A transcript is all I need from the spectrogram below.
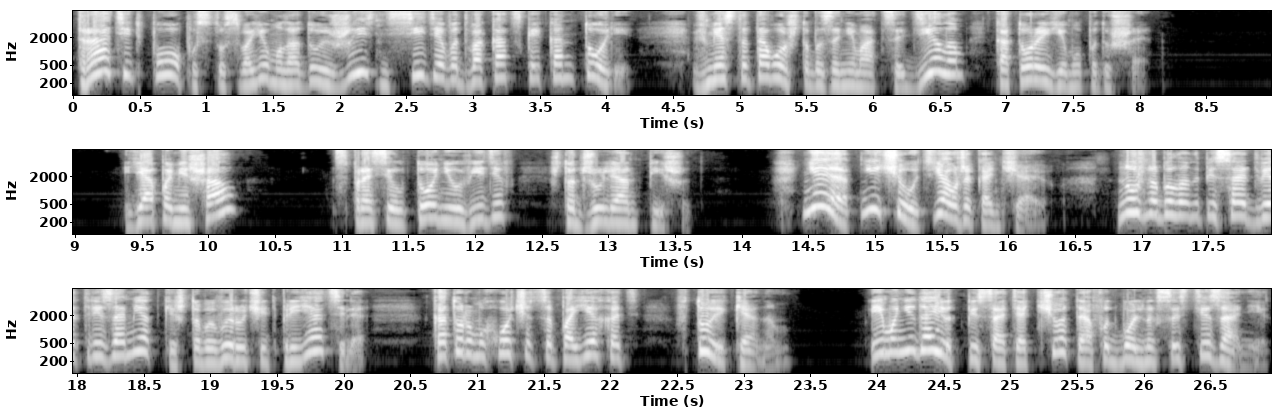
тратить попусту свою молодую жизнь, сидя в адвокатской конторе, вместо того, чтобы заниматься делом, которое ему по душе. «Я помешал?» — спросил Тони, увидев, что Джулиан пишет. — Нет, ничуть, я уже кончаю. Нужно было написать две-три заметки, чтобы выручить приятеля, которому хочется поехать в Туикеном. Ему не дают писать отчеты о футбольных состязаниях.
